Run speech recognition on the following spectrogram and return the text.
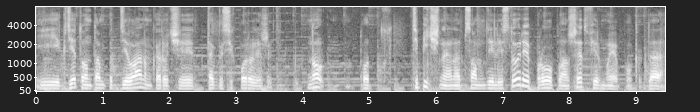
И где-то он там под диваном, короче, так до сих пор лежит. Но вот типичная на самом деле история про планшет фирмы Apple, когда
